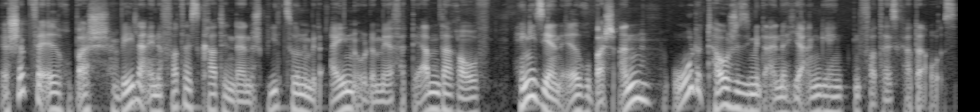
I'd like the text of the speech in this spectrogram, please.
Erschöpfe El Rubash, wähle eine Vorteilskarte in deiner Spielzone mit ein oder mehr Verderben darauf. Hänge sie an El Rubash an oder tausche sie mit einer hier angehängten Vorteilskarte aus.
